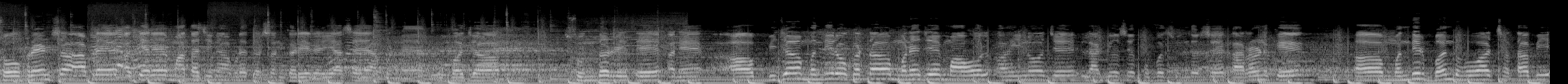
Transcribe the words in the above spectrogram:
સો ફ્રેન્ડ્સ આપણે અત્યારે માતાજીને આપણે દર્શન કરી રહ્યા છે. આપણને ખૂબ જ સુંદર રીતે અને બીજા મંદિરો કરતાં મને જે માહોલ અહીંનો જે લાગ્યો છે ખૂબ જ સુંદર છે. કારણ કે મંદિર બંધ હોવા છતાં બી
